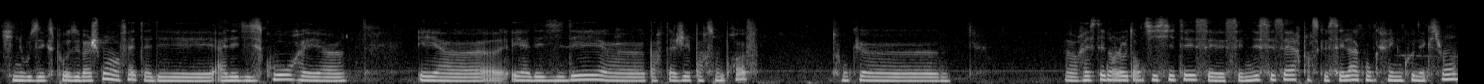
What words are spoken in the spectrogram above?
qui nous expose vachement en fait à des, à des discours et, et, et, à des idées partagées par son prof. Donc rester dans l'authenticité, c'est nécessaire parce que c'est là qu'on crée une connexion.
